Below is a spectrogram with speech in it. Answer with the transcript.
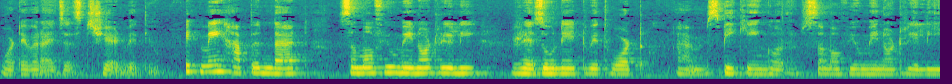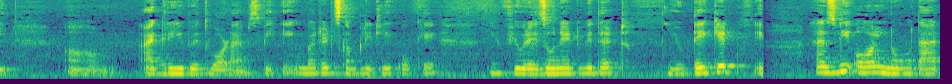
whatever I just shared with you. It may happen that some of you may not really resonate with what I'm speaking, or some of you may not really um, agree with what I'm speaking, but it's completely okay. If you resonate with it, you take it. As we all know, that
